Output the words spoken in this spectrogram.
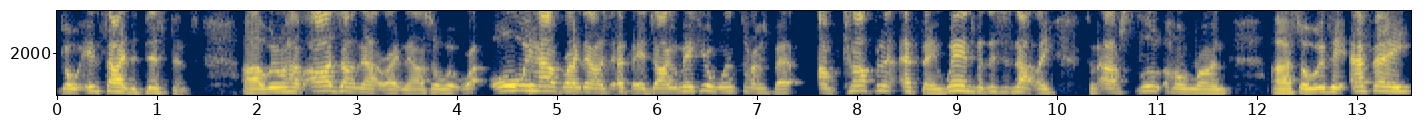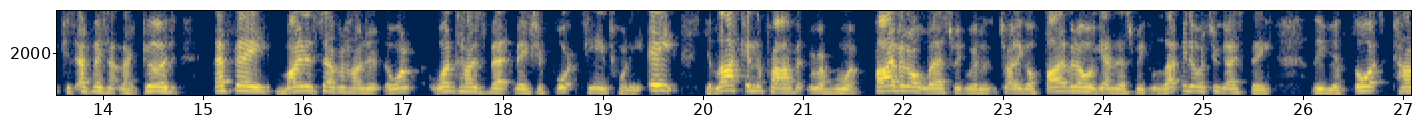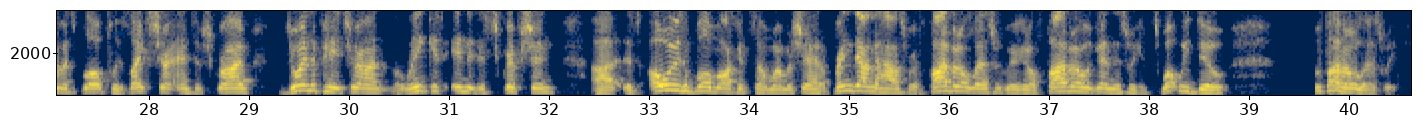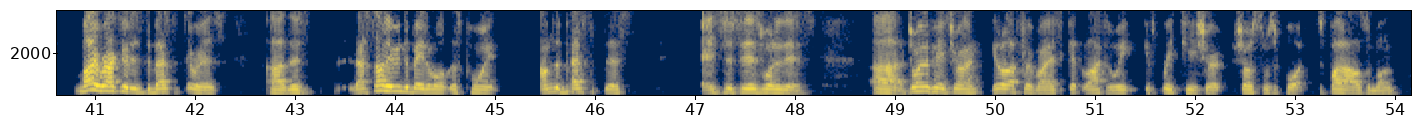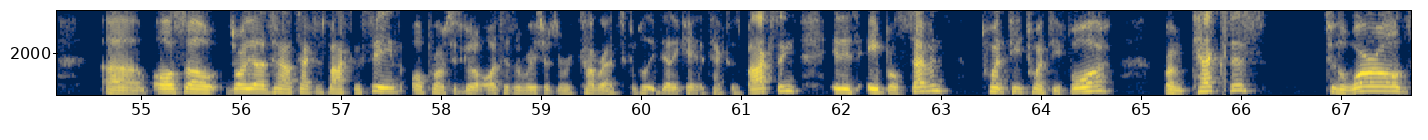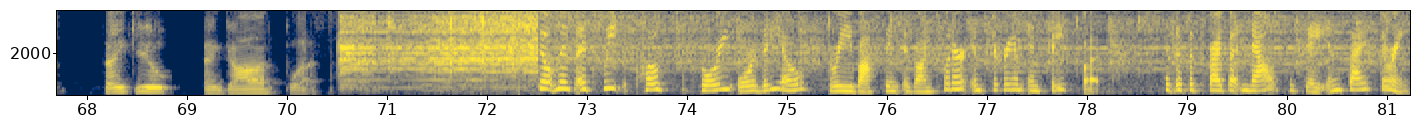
go inside the distance. Uh, we don't have odds on that right now. So all we have right now is Efe Ajagba. Make your one times bet. I'm confident Efe wins, but this is not like some absolute home run. Uh, so we're gonna take Efe because Efe is not that good. Efe minus 700. The one one times bet makes you 1428. You lock in the profit. Remember, we went 5 and 0 last week. We're going to try to go 5 and 0 again this week. Let me know what you guys think. Leave your thoughts, comments below. Please like, share, and subscribe. Join the Patreon. The link is in the description. Uh, there's always a bull market somewhere. I'm going to show you how to bring down the house. We are 5 0 last week. We're going to go 5 0 again this week. It's what we do. We're 5 0 last week. My record is the best that there is. Uh, there's that's not even debatable at this point. I'm the best at this. It's just it is what it is. Uh, join the Patreon, get all that free advice, get the lock of the week, get a free T-shirt, show some support. Five dollars a month. Um, also, join the other channel, Texas Boxing Scene. All proceeds go to Autism Research and Recovery. It's completely dedicated to Texas boxing. It is April 7th, 2024. From Texas to the world, thank you and God bless. Don't miss a tweet, post, story, or video. 3D Boxing is on Twitter, Instagram, and Facebook. Hit the subscribe button now to stay inside the ring.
